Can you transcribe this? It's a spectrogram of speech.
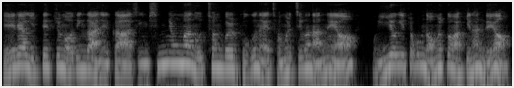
대략 이때쯤 어딘가 아닐까? 지금 16만 5천 불 부근에 점을 찍어 놨네요. 뭐 2억이 조금 넘을 것 같긴 한데요.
